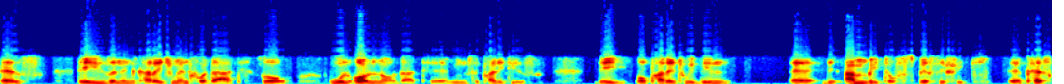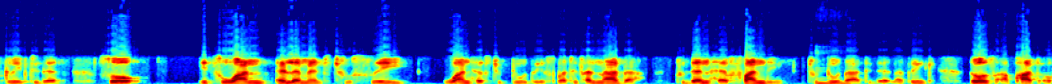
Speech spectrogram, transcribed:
as there is an encouragement for that? So we'll all know that uh, municipalities, they operate within uh, the ambit of specific uh, prescript then. So it's one element to say one has to do this, but it's another to then have funding to mm-hmm. do that. Then I think those are part of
